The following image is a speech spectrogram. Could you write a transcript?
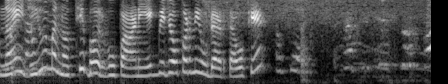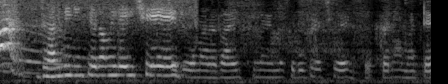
નહીં જીવમાં નથી ભરવું પાણી. એકબીજા ઉપર નહીં ઉડાડતા ઓકે. જાનવી નીચે રમી રહી છે. જો અમારા રાઈસ ને મૂકી દીધા છે cook કરવા માટે.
